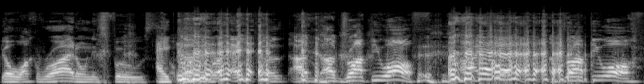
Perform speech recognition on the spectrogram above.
yo, I can ride on these fools. Hey, to ride. I'll, I'll drop you off. Right, I'll drop you off,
